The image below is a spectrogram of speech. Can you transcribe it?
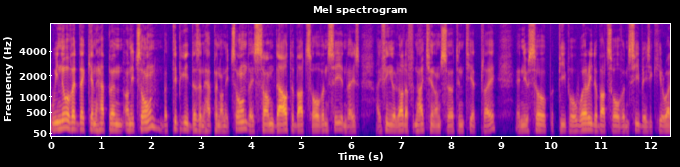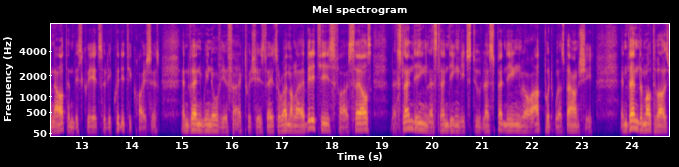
we know that that can happen on its own, but typically it doesn't happen on its own. There's some doubt about solvency, and there's, I think, a lot of Knightian uncertainty at play. And you saw people worried about solvency basically run out, and this creates a liquidity crisis. And then we know the effect, which is there's a run on liabilities, fire sales, less lending. Less lending leads to less spending, lower output, worse balance sheet. And then the multipliers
